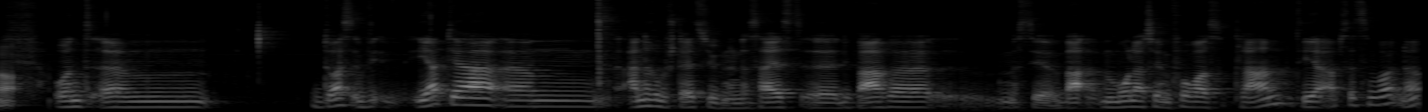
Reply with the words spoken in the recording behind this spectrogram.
Ja. Und ähm, du hast, ihr habt ja ähm, andere Bestellzyklen. Das heißt, äh, die Ware müsst ihr Monate im Voraus planen, die ihr absetzen wollt. Ne?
